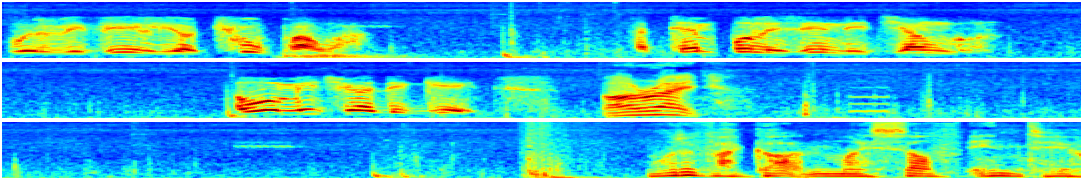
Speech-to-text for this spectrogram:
will reveal your true power. A temple is in the jungle. I will meet you at the gates. All right. What have I gotten myself into?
